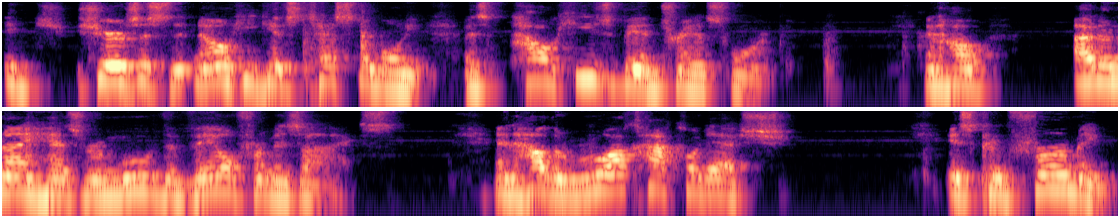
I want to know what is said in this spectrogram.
it shares us that now he gives testimony as how he's been transformed and how Adonai has removed the veil from his eyes and how the Ruach HaKodesh is confirming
